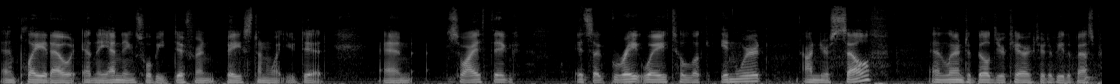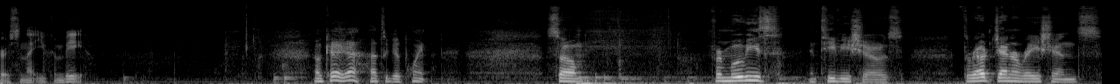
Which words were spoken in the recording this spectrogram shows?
and play it out and the endings will be different based on what you did and so I think it's a great way to look inward on yourself and learn to build your character to be the best person that you can be. Okay, yeah, that's a good point. So, for movies and TV shows, throughout generations,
